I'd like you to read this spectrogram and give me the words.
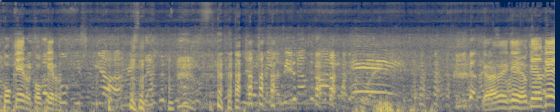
cooker, cooker. Cookies. Grabe, okay, okay, okay.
